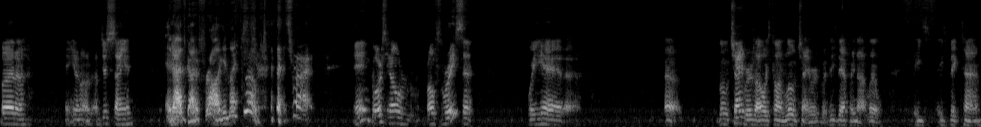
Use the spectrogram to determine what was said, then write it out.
But uh, you know, I'm- I'm just saying. and I've got a frog in my throat. That's right. And of course, you know, most recent, we had uh, uh, Little Chambers. I always call him Little Chambers, but he's definitely not little. He's he's big time.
